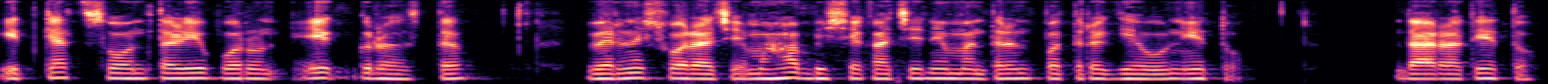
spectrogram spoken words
इतक्यात सोनतळीवरून एक ग्रहस्थ वेर्णेश्वराचे महाभिषेकाचे निमंत्रण पत्र घेऊन येतो. दारात येतो.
